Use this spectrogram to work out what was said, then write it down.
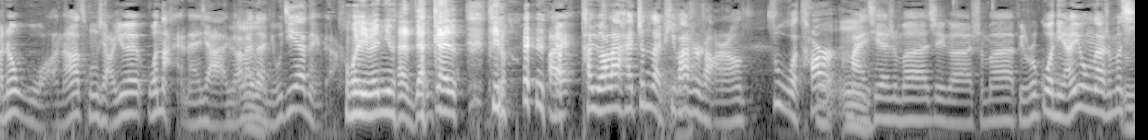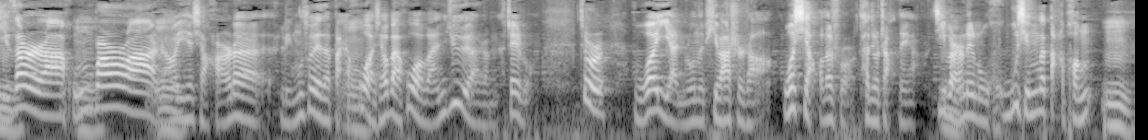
反正我呢，从小因为我奶奶家原来在牛街那边，我以为你奶奶家开批发市场，哎，她原来还真在批发市场上租过摊儿，卖一些什么这个什么，比如说过年用的什么喜字儿啊、红包啊，然后一些小孩的零碎的百货、小百货、玩具啊什么的这种。就是我眼中的批发市场，我小的时候它就长那样，基本上那种弧形的大棚。嗯，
